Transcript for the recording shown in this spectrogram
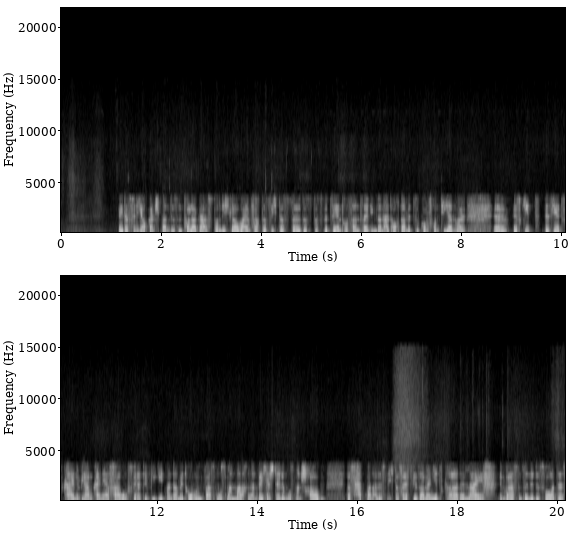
Nee, das finde ich auch ganz spannend. Das ist ein toller Gast und ich glaube einfach, dass sich das, äh, das, das wird sehr interessant sein, ihm dann halt auch damit zu konfrontieren, weil äh, es gibt bis jetzt keine, wir haben keine Erfahrungswerte. Wie geht man damit um? Was muss man machen? An welcher Stelle muss man schrauben? Das hat man alles nicht. Das heißt, wir sammeln jetzt gerade live im wahrsten Sinne des Wortes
